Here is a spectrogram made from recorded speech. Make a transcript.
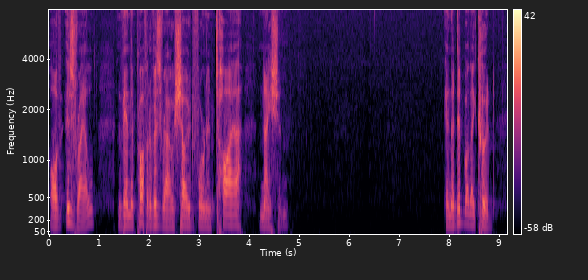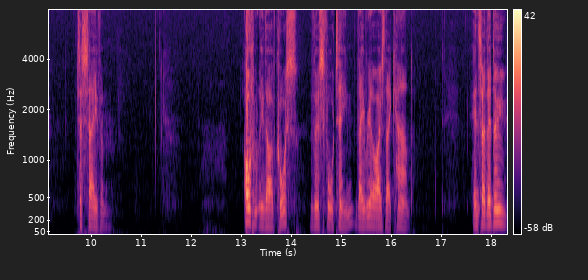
of Israel than the prophet of Israel showed for an entire nation. And they did what they could to save him. Ultimately, though, of course, verse 14, they realise they can't. And so they do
